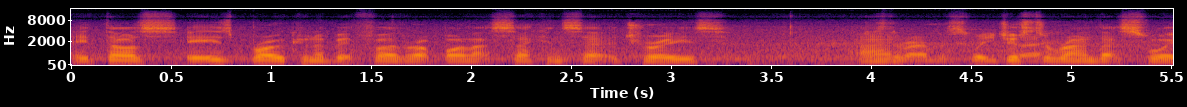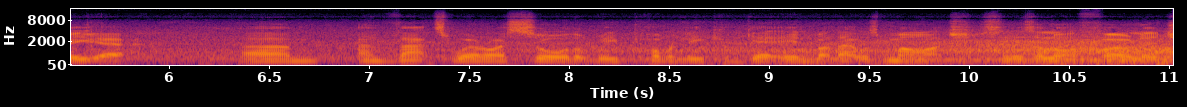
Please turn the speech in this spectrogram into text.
It does. It is broken a bit further up by that second set of trees. Just and around the sweep. Just there. around that sweep. Yeah. um, and that's where I saw that we probably could get in, but that was March, so there's a lot of foliage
